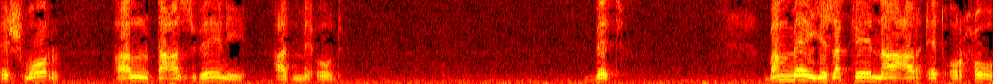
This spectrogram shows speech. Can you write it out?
אשמור, אל תעזבני עד מאוד. ב. במה יזכה נער את אורחו,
